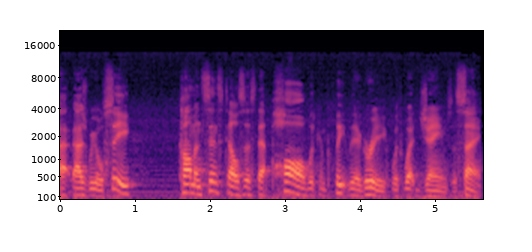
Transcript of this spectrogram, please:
as we will see, common sense tells us that Paul would completely agree with what James is saying.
